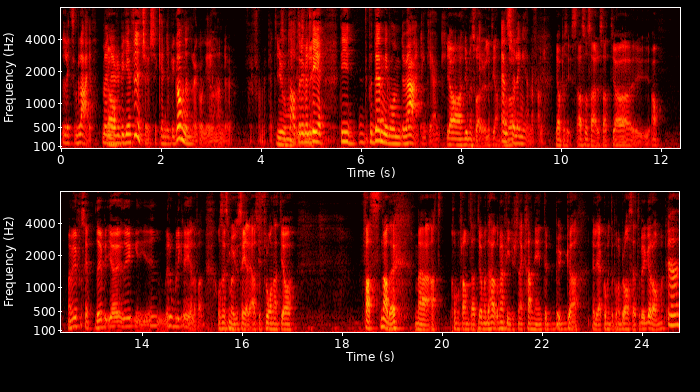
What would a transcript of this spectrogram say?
liksom live. Men Ja. när du bygger en feature så kan du bygga om den några gånger innan du får fram ett bättre Jo, resultat. Och det är väl det- det, är på den nivån du är tänker jag. Ja, jo men så är det väl lite grann. Än Alltså, så länge i alla fall. Ja, precis. Alltså så här, så att jag, ja. Men vi får se. Det är, det är en rolig grej i alla fall. Och sen ska man också säga det, alltså från att jag fastnade med att komma fram till att ja, men det här, de här featuresna kan jag inte bygga. Eller jag kommer inte på något bra sätt att bygga dem. Ja.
